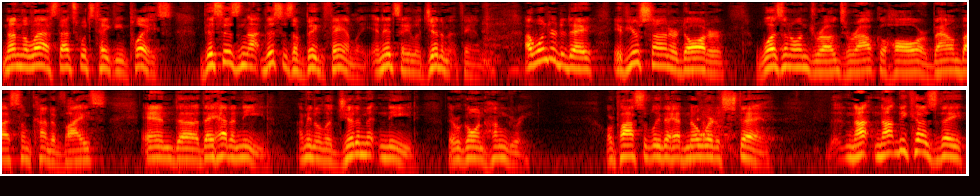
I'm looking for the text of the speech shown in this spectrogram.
nonetheless, that's what's taking place. This is not this is a big family, and it's a legitimate family. I wonder today if your son or daughter wasn't on drugs or alcohol or bound by some kind of vice, and uh, they had a need. I mean, a legitimate need. They were going hungry, or possibly they had nowhere to stay. Not, not because they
